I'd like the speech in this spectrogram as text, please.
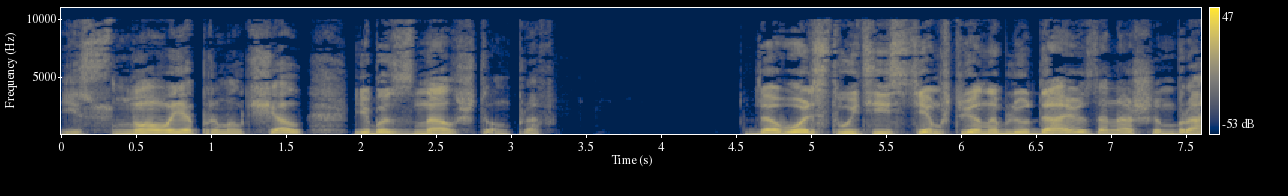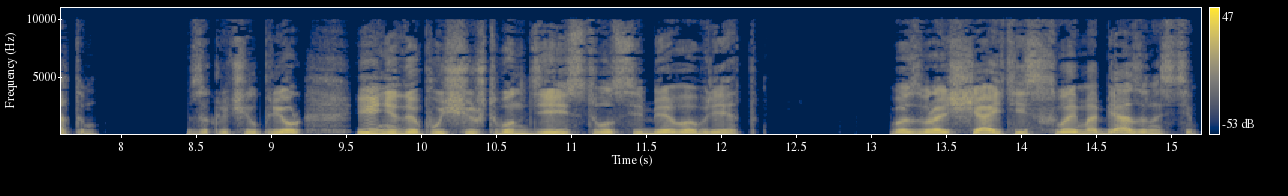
И снова я промолчал, ибо знал, что он прав. Довольствуйтесь тем, что я наблюдаю за нашим братом, — заключил приор, — и не допущу, чтобы он действовал себе во вред. Возвращайтесь к своим обязанностям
